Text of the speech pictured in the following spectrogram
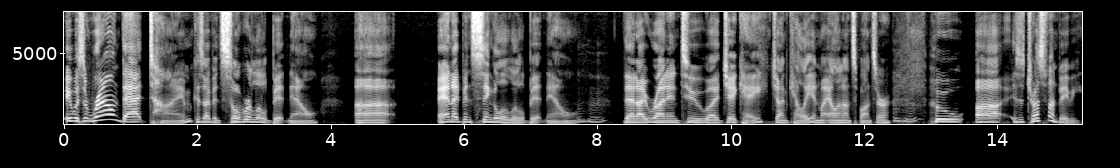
It was around that time because I've been sober a little bit now, uh, and I'd been single a little bit now. That I run into uh, J.K. John Kelly and my Al-Anon sponsor, who uh, is a trust fund baby.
